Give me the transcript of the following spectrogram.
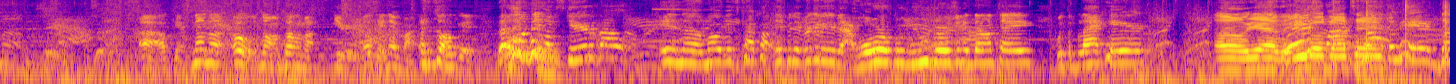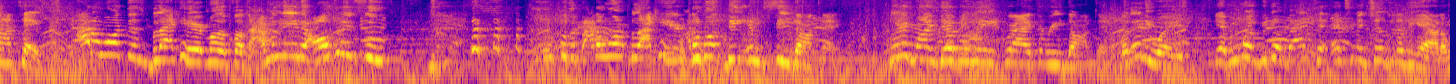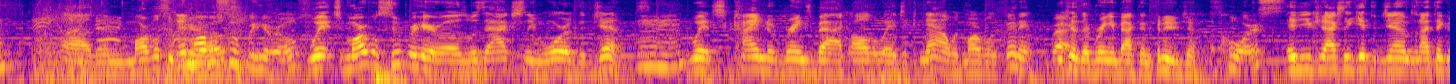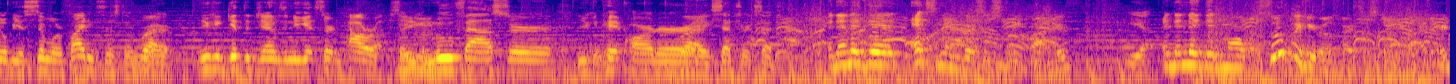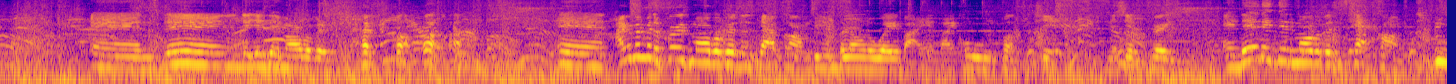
Ah, okay. No, no. Oh, no. I'm talking about. You're, okay, never mind. It's all good. That's one thing I'm scared about in uh, Marvel's Capcom Infinite. We're gonna get that horrible new version of Dante with the black hair. Oh yeah, the Where's emo Dante. platinum haired Dante? I don't want this black haired motherfucker. I'm gonna need an alternate suit. I don't want black hair. I don't want DMC Dante. Where's my Devil May Cry 3 Dante? But anyways, yeah, we went, we go back to X Men Children of the Atom, Uh, then Marvel Superheroes. then Marvel Superheroes. which Marvel Superheroes was actually War of the Gems, Mm-hmm. which kind of brings back all the way to now with Marvel Infinite Right. because they're bringing back the Infinity Gems. Of course. And you can actually get the gems, and I think it'll be a similar fighting system where Right. you can get the gems and you get certain power ups. So you can move faster, you can hit harder, Right. etc., etc. And then they did X Men versus Street Fighter. Yeah. And then they did Marvel Superheroes versus Street Fighter. And then they just did Marvel vs. Capcom. and I remember the first Marvel vs. Capcom being blown away by it. Like, holy fucking shit. This shit is crazy. And then they did Marvel vs. Capcom 2,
